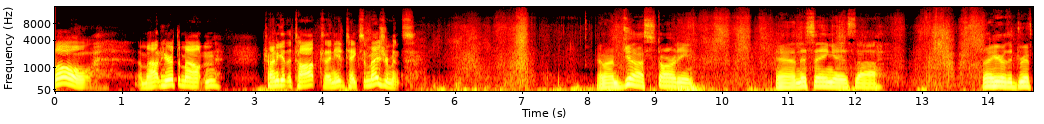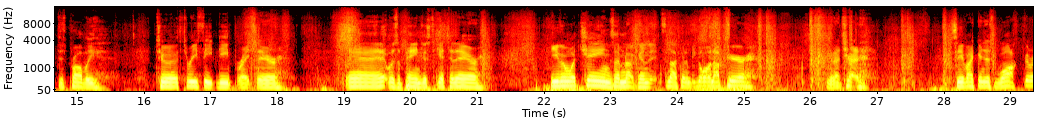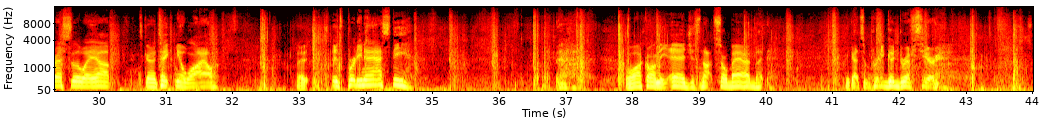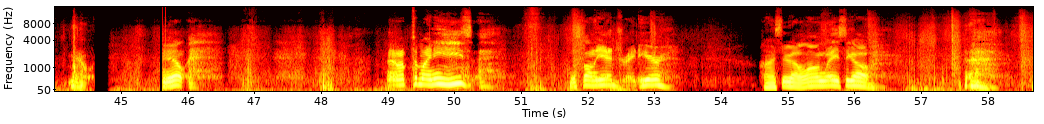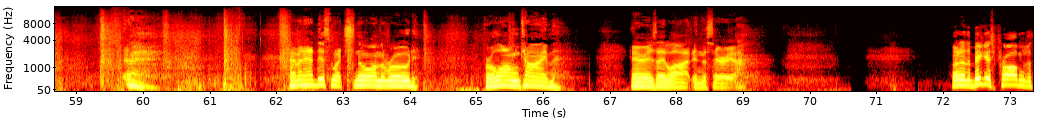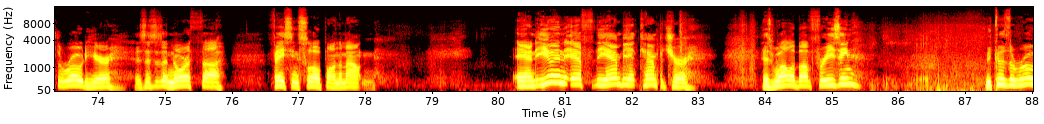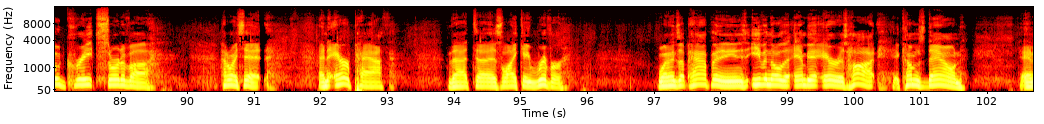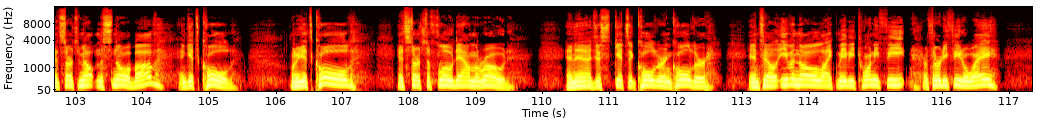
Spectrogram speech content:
Hello, I'm out here at the mountain trying to get the top because I need to take some measurements. And I'm just starting. And this thing is uh, right here, the drift is probably two or three feet deep right there. And it was a pain just to get to there. Even with chains, I'm not gonna, it's not gonna be going up here. I'm gonna try to see if I can just walk the rest of the way up. It's gonna take me a while, but it's pretty nasty. Walk on the edge, it's not so bad, but we got some pretty good drifts here. Now, yeah, I'm up to my knees, just on the edge right here. I still got a long ways to go. Haven't had this much snow on the road for a long time. There is a lot in this area. One of the biggest problems with the road here is this is a north uh, facing slope on the mountain. And even if the ambient temperature is well above freezing, because the road creates sort of a, how do I say it, an air path that uh, is like a river. What ends up happening is even though the ambient air is hot, it comes down and it starts melting the snow above and gets cold. When it gets cold, it starts to flow down the road. And then it just gets it colder and colder until even though like maybe 20 feet or 30 feet away,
